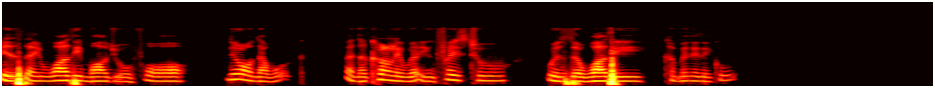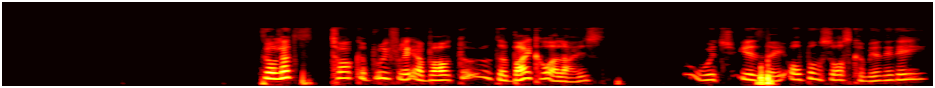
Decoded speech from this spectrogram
is a WASI module for neural network. And uh, currently we're in phase two with the WASI community group. So let's talk briefly about the Bytecode Alliance, which is an open source community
